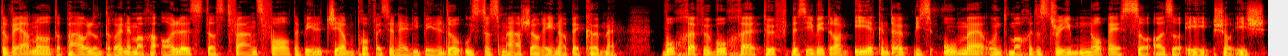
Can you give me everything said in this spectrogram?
Der Werner, der Paul und der René machen alles, dass die Fans vor dem Bildschirm professionelle Bilder aus der Smash Arena bekommen. Woche für Woche tüfteln sie wieder an irgendetwas um und machen den Stream noch besser, als er eh schon ist.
